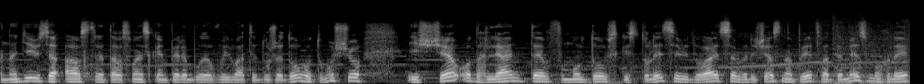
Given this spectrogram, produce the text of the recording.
Надіюся, Австрія та Османська імперія буде воювати дуже довго, тому що іще от гляньте в молдовській столиці відбувається величезна битва, де ми змогли е,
